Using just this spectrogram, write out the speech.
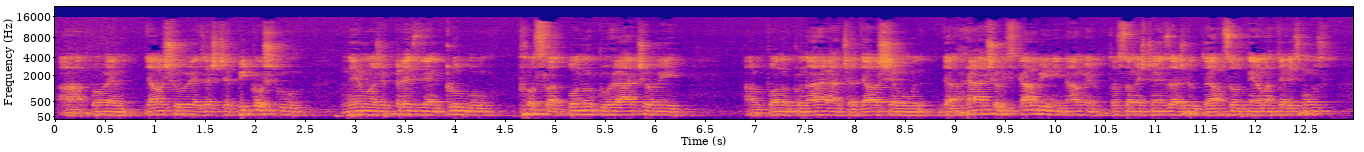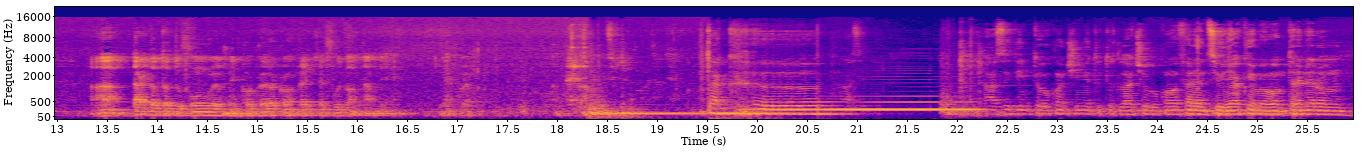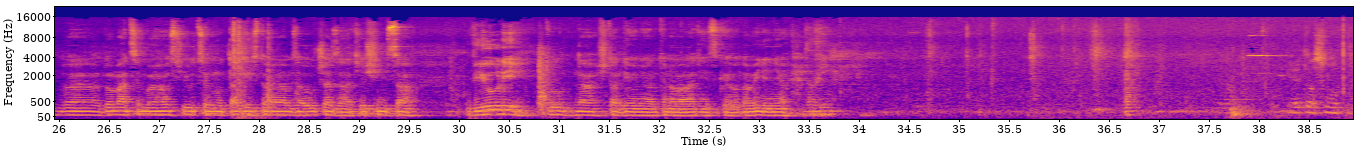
A poviem ďalšiu vec, ešte pikošku, nemôže prezident klubu poslať ponuku hráčovi alebo ponuku na hráča ďalšiemu hráčovi z kabíny na mail. To som ešte nezažil, to je absolútny amatérizmus. A takto to tu funguje už niekoľko rokov, preto je futbal tam, kde je. Ďakujem. Tak, asi týmto ukončíme túto tlačovú konferenciu. Ďakujem obom trénerom, uh, domácemu a hostujúcemu, takisto vám za účasť a teším sa v júli tu na štadióne Antona Valatinského. Dovidenia. Dovidenia. Je to smutné.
